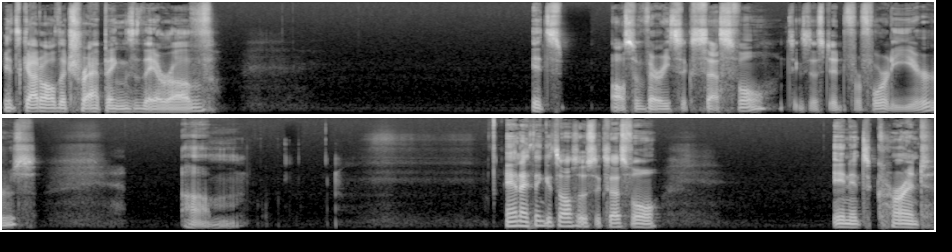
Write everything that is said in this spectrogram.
It's got all the trappings thereof. It's also very successful. It's existed for 40 years. Um, and I think it's also successful in its current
